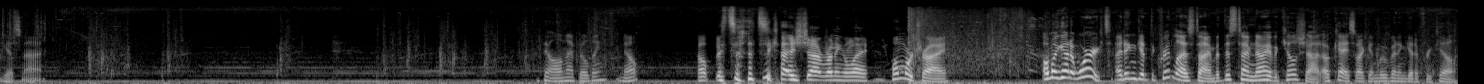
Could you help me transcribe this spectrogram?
Guess not. All in that building? Nope. Oh, it's, it's a guy shot running away. One more try. Oh my god, it worked! I didn't get the crit last time, but this time now I have a kill shot. Okay, so I can move in and get a free kill.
